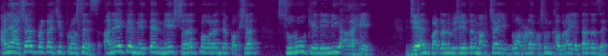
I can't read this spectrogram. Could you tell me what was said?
आणि अशाच प्रकारची प्रोसेस अनेक नेत्यांनी शरद पवारांच्या पक्षात सुरू केलेली आहे. जयंत पाटलांविषयी तर मागच्या एक दोन आठवड्यापासून खबरा येतातच आहे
